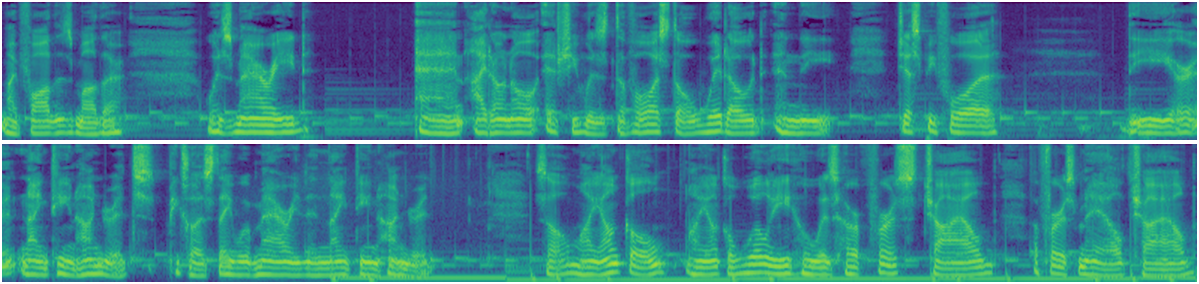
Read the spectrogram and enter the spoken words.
my father's mother, was married and I don't know if she was divorced or widowed in the just before the year 1900s because they were married in 1900. So my uncle, my uncle Willie, who was her first child, a first male child,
